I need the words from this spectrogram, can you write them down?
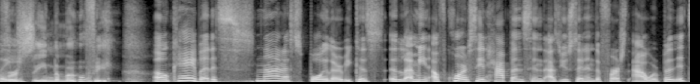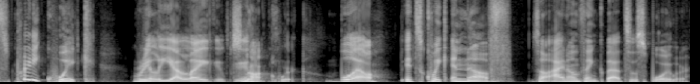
never seen the movie. Okay, but it's not a spoiler because I mean, of course, it happens in, as you said, in the first hour, but it's pretty quick, really. I like It's not um, quick. well, it's quick enough, so I don't think that's a spoiler.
